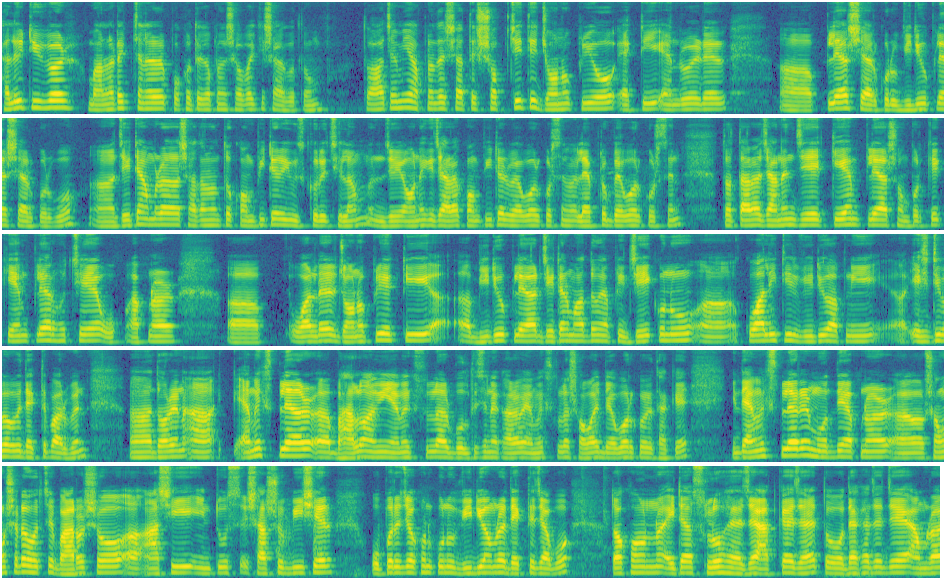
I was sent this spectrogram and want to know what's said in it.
Hello YouTuber Bangla Tech চ্যানেলের পক্ষ থেকে আপনাদের সবাইকে স্বাগতম। তো আজ আমি আপনাদের সাথে সবচেয়ে জনপ্রিয় একটি অ্যান্ড্রয়েডের প্লেয়ার শেয়ার করব ভিডিও প্লেয়ার শেয়ার করব যেটা আমরা সাধারণত কম্পিউটার ইউজ করেছিলাম, যে অনেকে যারা কম্পিউটার ব্যবহার করছেন বা ল্যাপটপ ব্যবহার করছেন, তো তারা জানেন যে কেএম প্লেয়ার সম্পর্কে। কেএম প্লেয়ার হচ্ছে আপনার ওয়ার্ল্ডের জনপ্রিয় একটি ভিডিও প্লেয়ার যেটার মাধ্যমে আপনি যে কোনো কোয়ালিটির ভিডিও আপনি এইচডিভাবে দেখতে পারবেন। ধরেন এমএক্স প্লেয়ার ভালো, আমি এমএক্স প্লেয়ার বলতেছি না খারাপ এমএক্স প্লেয়ার সবাই ব্যবহার করে থাকে। কিন্তু এমএক্স প্লেয়ারের মধ্যে আপনার সমস্যাটা হচ্ছে বারোশো আশি ইন্টু সাতশো বিশের ওপরে যখন কোনো ভিডিও আমরা দেখতে যাব তখন এটা স্লো হয়ে যায়, আটকায় যায়। তো দেখা যায় যে আমরা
